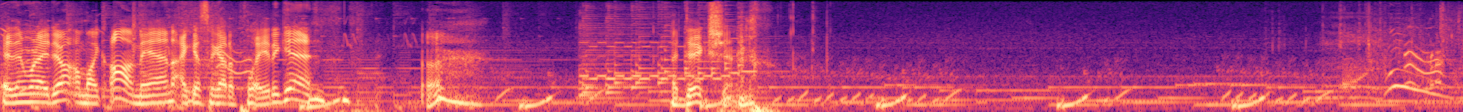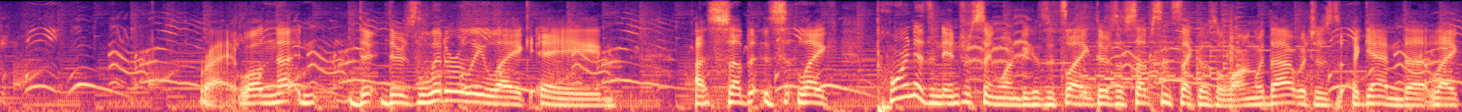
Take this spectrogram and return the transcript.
and then when I don't, I'm like, oh man, I guess I gotta play it again. Addiction. Right. Well, there's literally like a a sub like porn is an interesting one because it's like there's a substance that goes along with that, which is again the like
